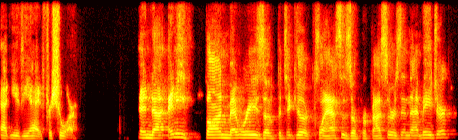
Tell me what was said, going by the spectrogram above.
at UVA for sure. And uh, any fond memories of particular classes or professors in that major?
